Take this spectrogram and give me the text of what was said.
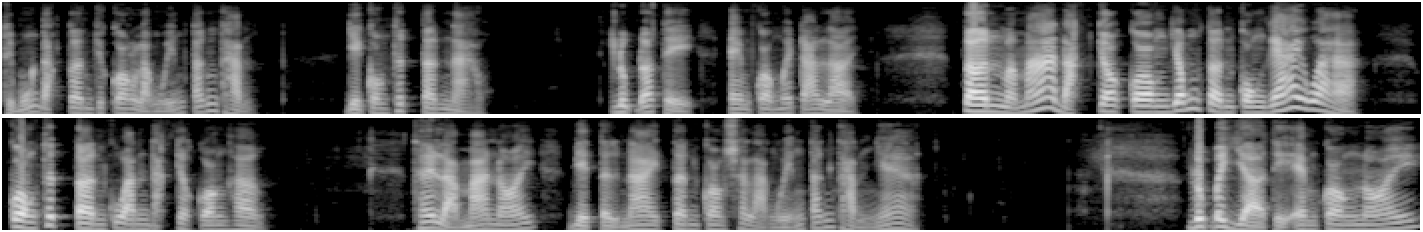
thì muốn đặt tên cho con là Nguyễn Tấn Thành. Vậy con thích tên nào? Lúc đó thì em con mới trả lời. Tên mà má đặt cho con giống tên con gái quá à. Con thích tên của anh đặt cho con hơn. Thế là má nói, về từ nay tên con sẽ là Nguyễn Tấn Thành nha. Lúc bây giờ thì em con nói,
